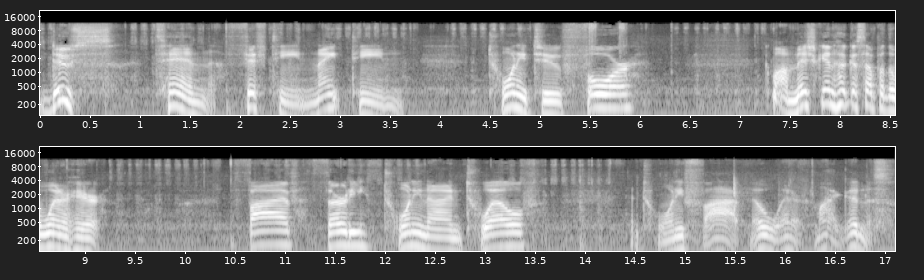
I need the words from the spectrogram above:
Deuce, 10, 15, 19, 22, 4. Come on, Michigan, hook us up with a winner here. 5, 30, 29, 12, and 25. No winners. My goodness.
